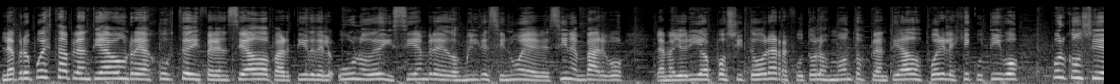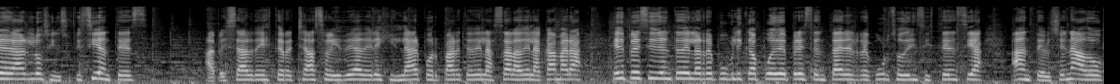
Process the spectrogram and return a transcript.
La propuesta planteaba un reajuste diferenciado a partir del 1 de diciembre de 2019. Sin embargo, la mayoría opositora refutó los montos planteados por el Ejecutivo por considerarlos insuficientes. A pesar de este rechazo a la idea de legislar por parte de la sala de la Cámara, el presidente de la República puede presentar el recurso de insistencia ante el Senado,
